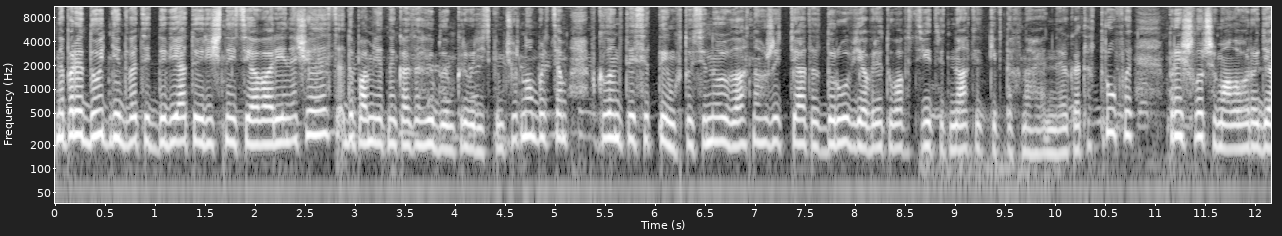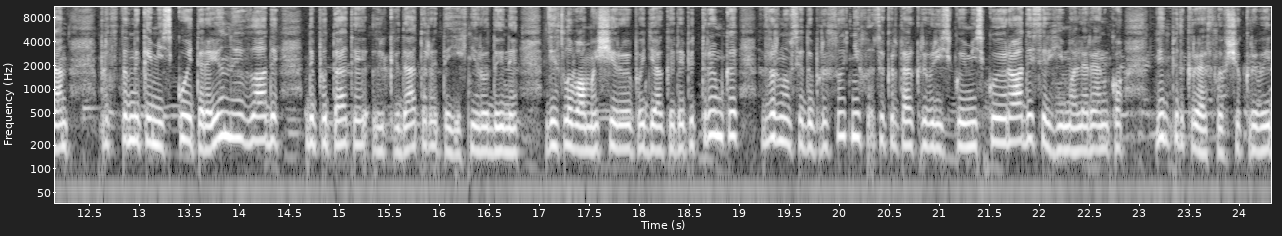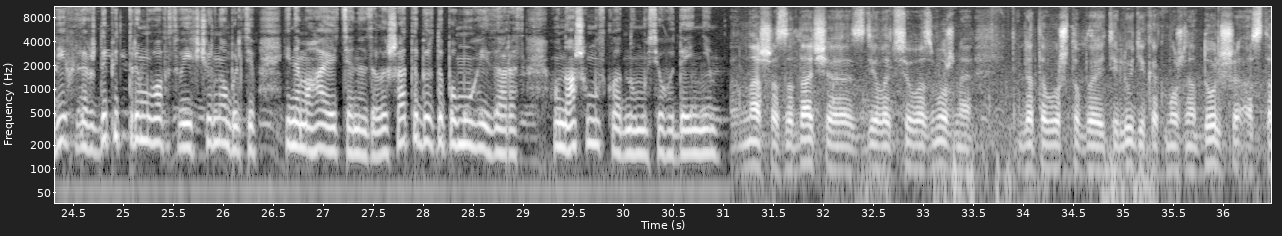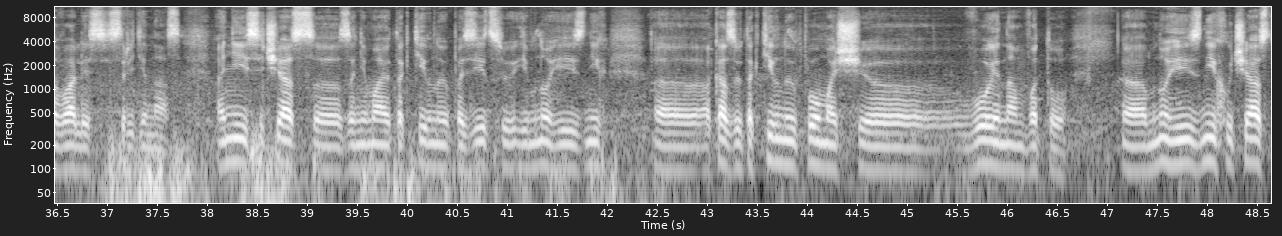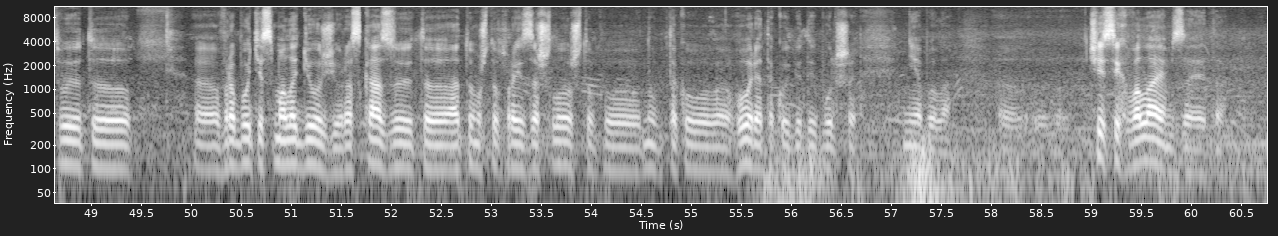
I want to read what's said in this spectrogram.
Напередодні 29-ї річниці аварії на ЧАЕС до пам'ятника загиблим криворізьким чорнобильцям вклонитися тим, хто ціною власного життя та здоров'я врятував світ від наслідків техногенної катастрофи, прийшло чимало городян, представники міської та районної влади, депутати, ліквідатори та їхні родини. Зі словами щирої подяки та підтримки звернувся до присутніх секретар Криворізької міської ради Сергій Маляренко. Він підкреслив, що Кривий Ріг завжди підтримував своїх чорнобильців і намагається не залишати без допомоги і зараз у нашому складному сьогоденні. Наша задача сделать все возможное для того, чтобы эти люди как можно дольше оставались среди нас. Они и сейчас э, занимают активную позицию, и многие из них э, оказывают активную помощь э, воинам в АТО. Э, Многие из них участвуют э, э, в работе с молодежью, рассказывают э, о том, что произошло, чтобы ну, такого горя, такой беды больше не было. Э, Честь и хвала им за это.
